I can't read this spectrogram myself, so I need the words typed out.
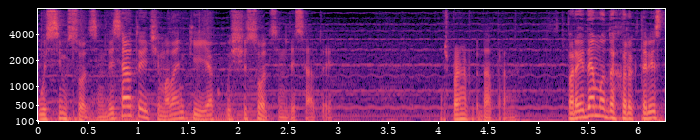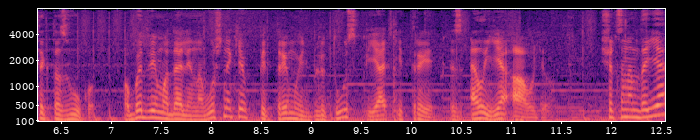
у 770 чи маленькі, як у 670. Я ж правильно да, правильно. Перейдемо до характеристик та звуку. Обидві моделі навушників підтримують Bluetooth 5.3 з LE Audio. Що це нам дає?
